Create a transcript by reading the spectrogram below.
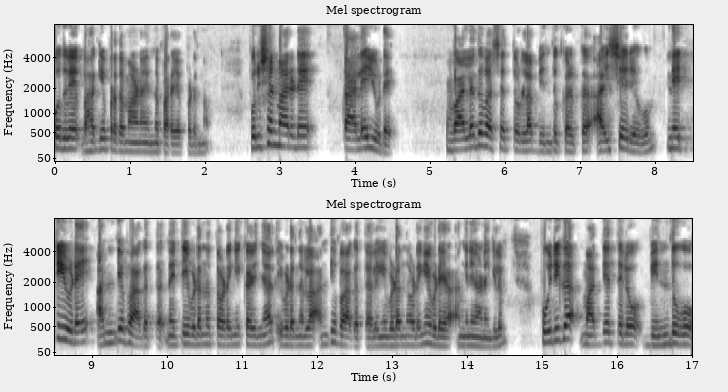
പൊതുവെ ഭാഗ്യപ്രദമാണ് എന്ന് പറയപ്പെടുന്നു. പുരുഷന്മാരുടെ തലയുടെ വലതുവശത്തുള്ള ബിന്ദുക്കൾക്ക് ഐശ്വര്യവും നെറ്റിയുടെ അന്ത്യഭാഗത്ത് നെറ്റി ഇവിടെ നിന്ന് തുടങ്ങിക്കഴിഞ്ഞാൽ ഇവിടെ നിന്നുള്ള അന്ത്യഭാഗത്ത് അല്ലെങ്കിൽ ഇവിടെ നിന്ന് തുടങ്ങി ഇവിടെ അങ്ങനെയാണെങ്കിലും പുരിക മധ്യത്തിലോ ബിന്ദുവോ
